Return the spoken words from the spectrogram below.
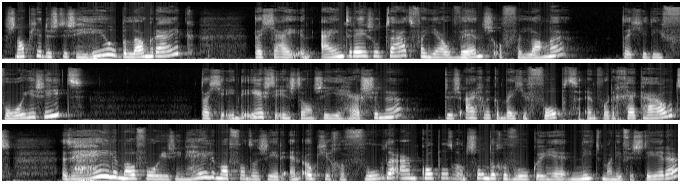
Snap je? Dus het is heel belangrijk dat jij een eindresultaat van jouw wens of verlangen, dat je die voor je ziet dat je in de eerste instantie je hersenen, dus eigenlijk een beetje fopt en voor de gek houdt. Het helemaal voor je zien, helemaal fantaseren en ook je gevoel daaraan koppelt, want zonder gevoel kun je het niet manifesteren.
